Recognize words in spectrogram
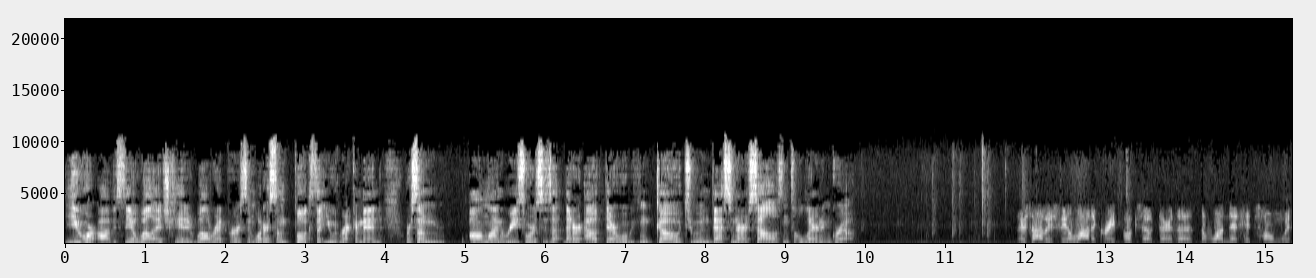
you are obviously a well educated, well read person. What are some books that you would recommend or some online resources that are out there where we can go to invest in ourselves and to learn and grow? There's obviously a lot of great books out there. The the one that hits home with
